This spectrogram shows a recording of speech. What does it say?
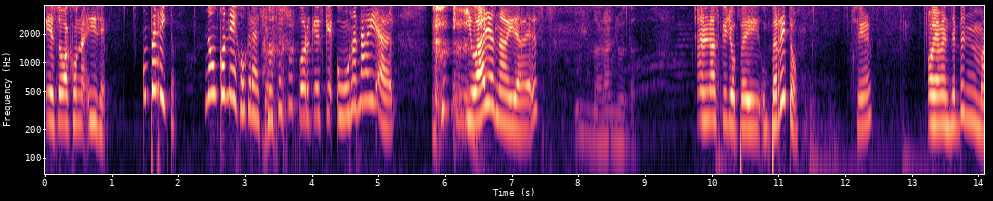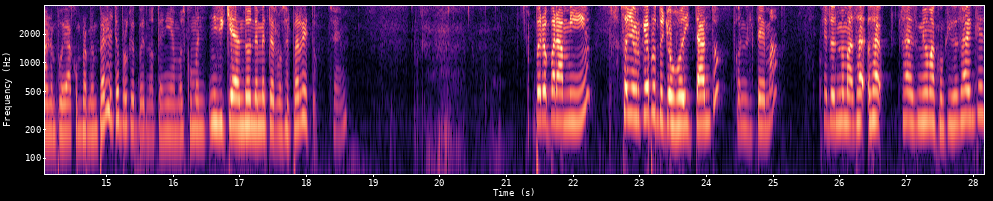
Y esto va con una, y dice, Un perrito, no un conejo, gracias. porque es que hubo una Navidad y varias Navidades Uy, una arañota. en las que yo pedí un perrito. ¿Sí? Obviamente, pues mi mamá no podía comprarme un perrito porque pues no teníamos como en- ni siquiera en dónde meternos el perrito. ¿Sí? Pero para mí, o sea, yo creo que de pronto yo jodí tanto con el tema. Que entonces mi mamá, o sea, ¿sabes? Mi mamá con que dijo, ¿saben qué?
